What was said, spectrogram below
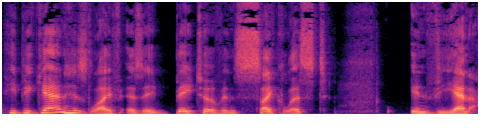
He began his life as a Beethoven cyclist in Vienna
